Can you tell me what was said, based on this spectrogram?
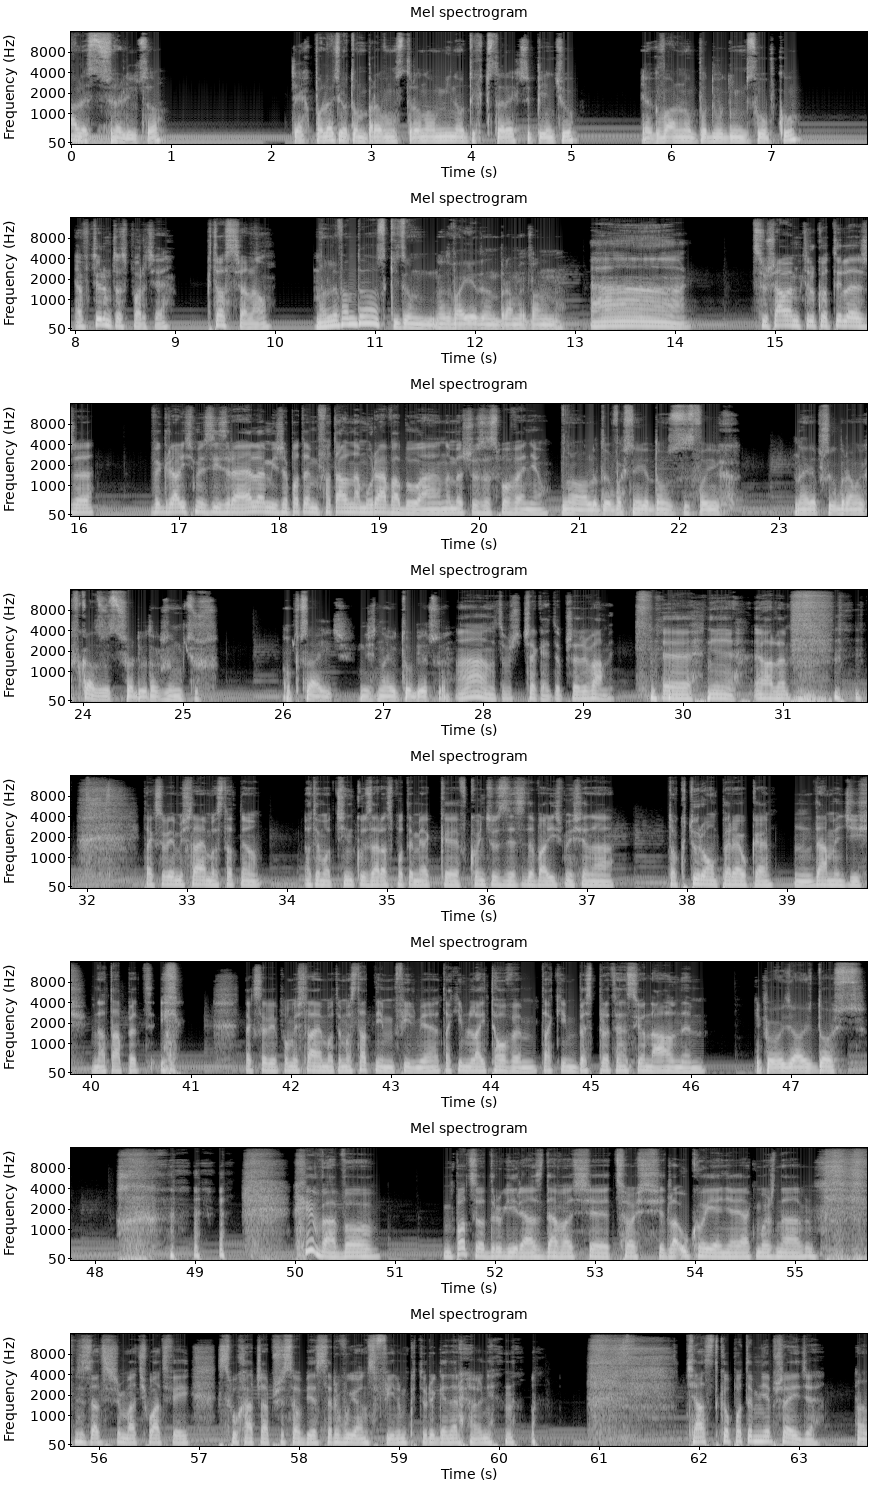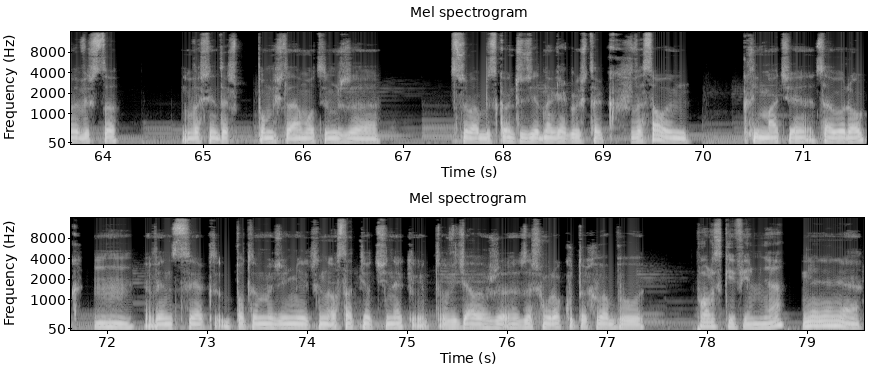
Ale strzelił, co? Jak poleciał tą prawą stroną, minął tych czterech czy pięciu, jak walnął po długim słupku. A w którym to sporcie? Kto strzelał? No Lewandowski to na 2-1 bramę walnął. A, słyszałem tylko tyle, że wygraliśmy z Izraelem i że potem fatalna murawa była na meczu ze Słowenią. No, ale to właśnie jedną ze swoich najlepszych bramek w kadrze strzelił, także musisz obczaić gdzieś na YouTubie, czy... A, no to już czekaj, to przerywamy. E, nie, nie, ale tak sobie myślałem ostatnio o tym odcinku, zaraz po tym, jak e, w końcu zdecydowaliśmy się na to, którą perełkę mm, damy dziś na tapet i tak sobie pomyślałem o tym ostatnim filmie, takim lightowym, takim bezpretensjonalnym. I powiedziałeś dość. Chyba, bo po co drugi raz dawać coś dla ukojenia, jak można zatrzymać łatwiej słuchacza przy sobie, serwując film, który generalnie no, ciastko po tym nie przejdzie. Ale wiesz co, właśnie też pomyślałem o tym, że trzeba by skończyć jednak jakoś tak wesołym klimacie cały rok, Mhm. więc jak potem będziemy mieli ten ostatni odcinek, to widziałem, że w zeszłym roku to chyba był... Polski film, nie? Nie, nie, nie.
